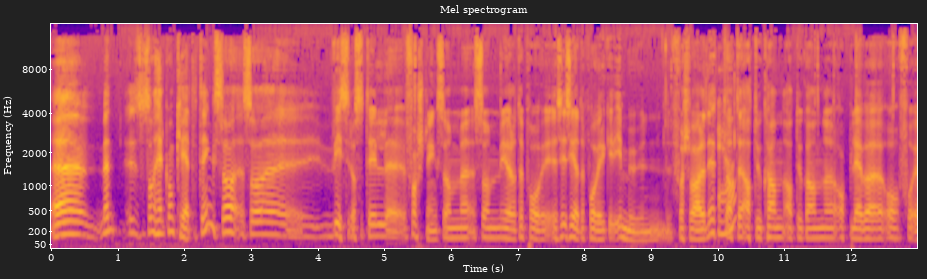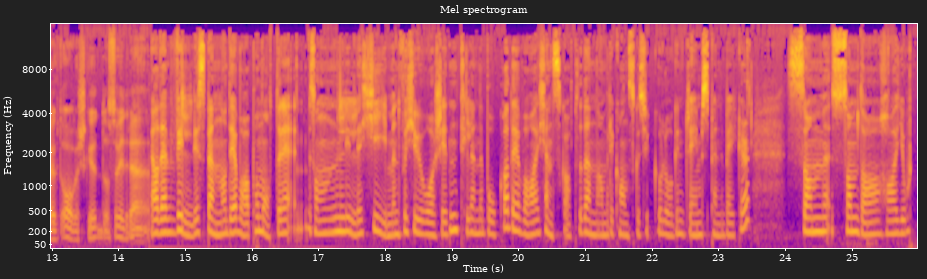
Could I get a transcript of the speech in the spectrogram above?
Eh, men sånne helt konkrete ting, så, så eh, viser det også til eh, forskning som, som at det påvirker, sier at det påvirker immunforsvaret ditt. Ja. At, at, du kan, at du kan oppleve å få økt overskudd osv. Ja, det er veldig spennende. Og det var på en måte sånn den lille kimen for 20 år siden til denne boka. Det var kjennskap til denne amerikanske psykologen James Pennebaker, som, som da har gjort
